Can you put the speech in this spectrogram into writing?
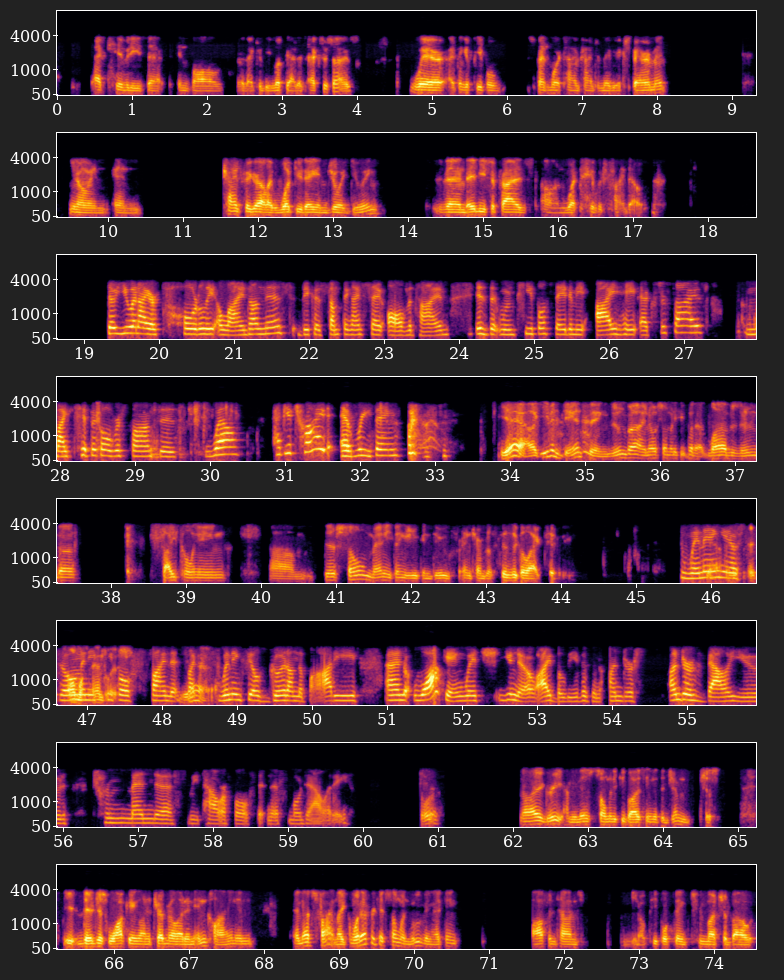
activities that involve or that could be looked at as exercise. Where I think if people spent more time trying to maybe experiment, you know, and and try and figure out like what do they enjoy doing then they'd be surprised on what they would find out. So you and I are totally aligned on this because something I say all the time is that when people say to me, I hate exercise, my typical response is, well, have you tried everything? yeah, like even dancing, Zumba. I know so many people that love Zumba, cycling. Um, there's so many things you can do for, in terms of physical activity swimming yeah, you know it's, so many endless. people find that yeah. like swimming feels good on the body and walking which you know i believe is an under undervalued tremendously powerful fitness modality sure no i agree i mean there's so many people i've seen at the gym just they're just walking on a treadmill at an incline and and that's fine like whatever gets someone moving i think oftentimes you know people think too much about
